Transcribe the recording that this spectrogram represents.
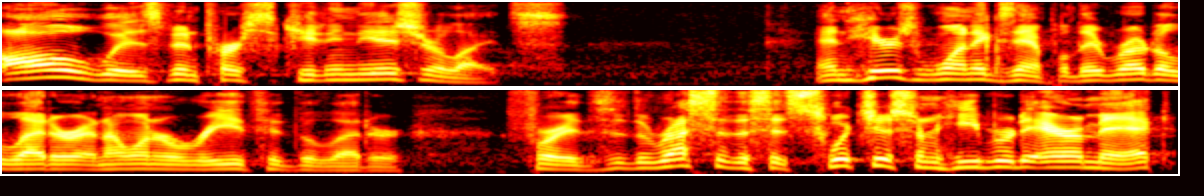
always been persecuting the Israelites. And here's one example. They wrote a letter, and I want to read through the letter for you. The rest of this, it switches from Hebrew to Aramaic.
